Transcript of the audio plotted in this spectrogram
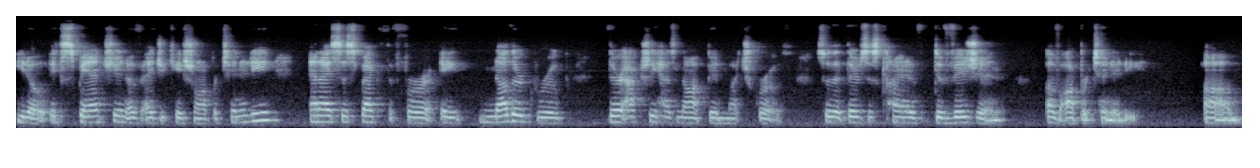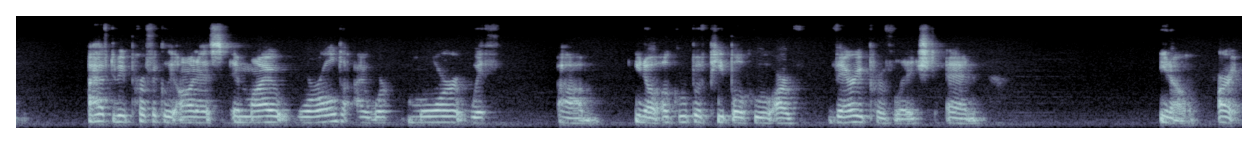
you know expansion of educational opportunity and i suspect that for a, another group there actually has not been much growth so that there's this kind of division of opportunity. Um, I have to be perfectly honest. In my world, I work more with, um, you know, a group of people who are very privileged and, you know, are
